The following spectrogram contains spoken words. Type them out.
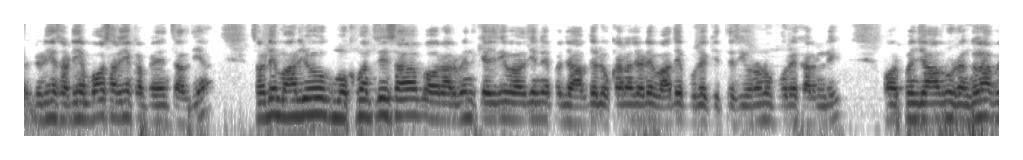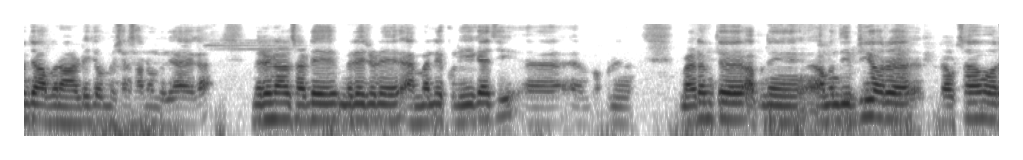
ਜਿਹੜੀਆਂ ਸਾਡੀਆਂ ਬਹੁਤ ਸਾਰੀਆਂ ਕੰਪੇਨ ਚੱਲਦੀਆਂ। ਸਾਡੇ ਮਾਨਯੋਗ ਮੁੱਖ ਮੰਤਰੀ ਸਾਹਿਬ ਔਰ ਅਰਵਿੰਦ ਕੇਜਰੀਵਾਲ ਜੀ ਨੇ ਪੰਜਾਬ ਦੇ ਲੋਕਾਂ ਨਾਲ ਜਿਹੜੇ ਵਾਅਦੇ ਪੂਰੇ ਕੀਤੇ ਸੀ, ਉਹਨਾਂ ਨੂੰ ਪੂਰੇ ਕਰਨ ਲਈ ਔਰ ਪੰਜਾਬ ਨੂੰ ਰੰਗਲਾ ਪੰਜਾਬ ਬਣਾਉਣ ਲਈ ਜੋ ਮਿਸ਼ਨ ਸਾਨੂੰ ਮਿਲਿਆ ਹੈਗਾ। ਮੇਰੇ ਨਾਲ ਸਾਡੇ, ਮੇਰੇ ਜਿਹੜੇ ਐਮਐਲਏ ਕੁਲੀਗ ਹੈ ਜੀ ਆਪਣੇ ਮੈਡਮ ਤੇ ਆਪਣੇ ਅਮਨਦੀਪ ਜੀ ਔਰ ਡਾਕਟਰ ਸਾਹਿਬ ਔਰ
